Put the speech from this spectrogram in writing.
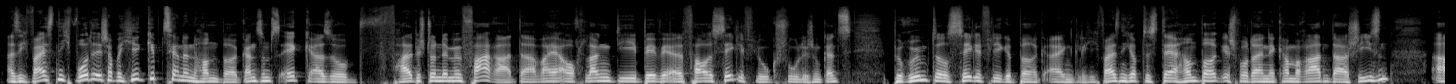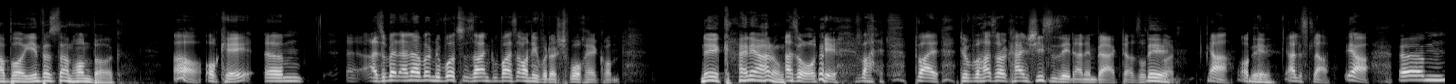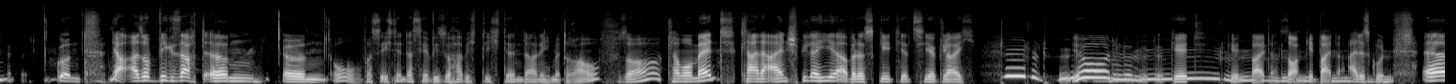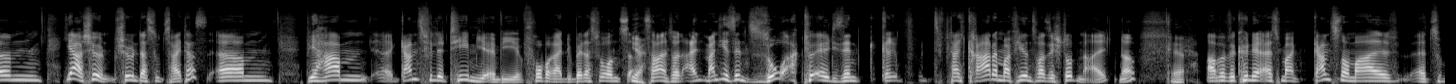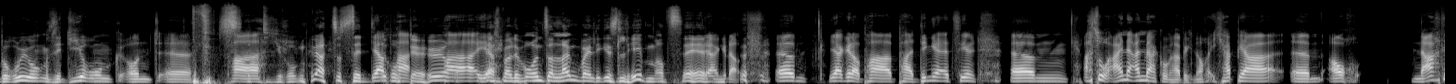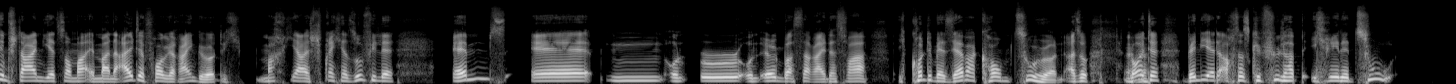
Also ich weiß nicht, wo der ist, aber hier gibt es ja einen Hornberg, ganz ums Eck, also halbe Stunde mit dem Fahrrad. Da war ja auch lang die BWLV Segelflugschule, ein ganz berühmter Segelfliegerberg eigentlich. Ich weiß nicht, ob das der Hornberg ist, wo deine Kameraden da schießen, aber jedenfalls da ein Hornberg. Oh, okay. Ähm, also mit anderen Worten zu sagen, du weißt auch nicht, wo der Spruch herkommt. Nee, keine Ahnung. Also okay, weil, weil du hast auch keinen Schießen sehen an dem Berg da sozusagen. Nee. Ja, okay, nee. alles klar. Ja, ähm, gut. ja, also wie gesagt, ähm, ähm, oh, was sehe ich denn das hier? Wieso habe ich dich denn da nicht mit drauf? So, kleiner Moment, kleiner Einspieler hier, aber das geht jetzt hier gleich ja, geht, geht weiter. So, geht weiter. Alles gut. Ähm, ja, schön, schön, dass du Zeit hast. Ähm, wir haben äh, ganz viele Themen hier irgendwie vorbereitet, über das wir uns ja. zahlen sollen. Manche sind so aktuell, die sind vielleicht gerade mal 24 Stunden alt, ne? Ja. Aber wir können ja erstmal ganz normal äh, zur Beruhigung, Sedierung und äh, paar, Sedierung, also Sedierung ja, paar, der Hörer. Paar, ja. Erstmal über unser langweiliges Leben erzählen. Ja, genau. ähm, ja, genau, paar, paar Dinge erzählen. Ähm, ach so, eine Anmerkung habe ich noch. Ich habe ja ähm, auch nach dem Stein jetzt nochmal in meine alte Folge reingehört. Ich mache ja, spreche ja so viele M's, äh, m, und r und irgendwas da rein. Das war, ich konnte mir selber kaum zuhören. Also Leute, Aha. wenn ihr auch das Gefühl habt, ich rede zu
